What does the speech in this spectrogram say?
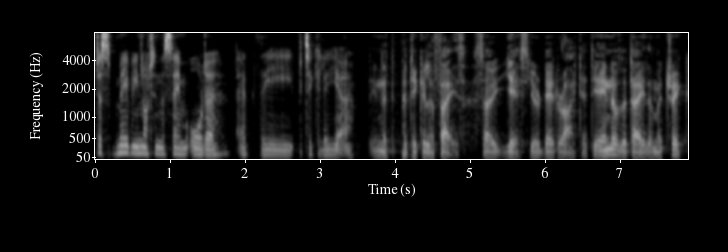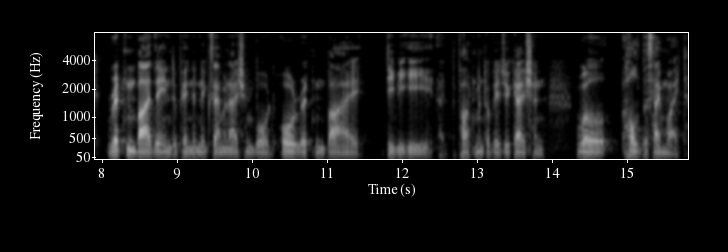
just maybe not in the same order at the particular year. In a particular phase. So, yes, you're dead right. At the end of the day, the matric written by the Independent Examination Board or written by DBE, uh, Department of Education, will hold the same weight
